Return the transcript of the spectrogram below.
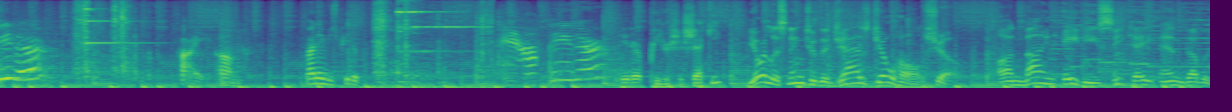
Peter. Hi, um, my name is Peter. Peter. Peter. Peter. Peter Cishecki. You're listening to the Jas Johal Show on 980 CKNW.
